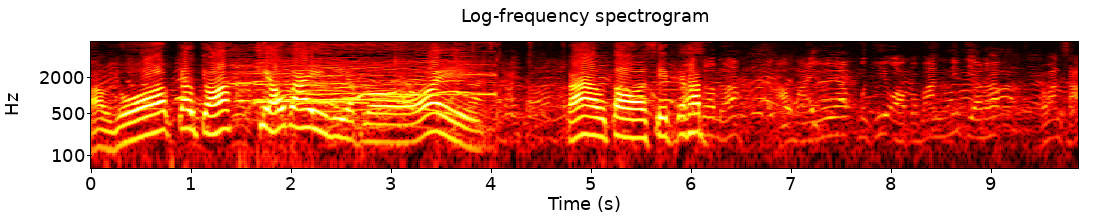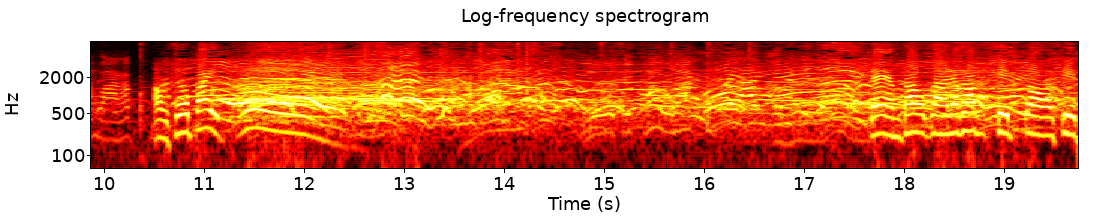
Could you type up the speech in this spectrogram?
เอายกเจ้าจ๋อเขียวไปเรียบร้อย เก้าต่อสิบนะครับ เสิร์ฟเหรอเอาใหม่เลยครับ เมื่อกี้ออกประมาณนิดเดียวนะครับ ประมาณสามวาครับเอาเสิร์ฟไป โอ้โอ้สิบเท่าครับ แต้มเท่ากันนะครับ 10 ต่อ 10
